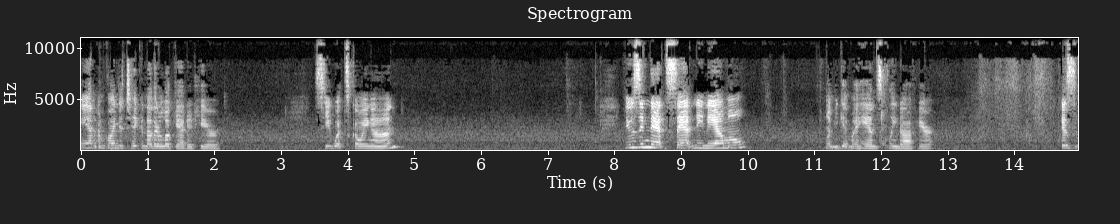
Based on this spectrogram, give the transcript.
And I'm going to take another look at it here. See what's going on. Using that satin enamel, let me get my hands cleaned off here, is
